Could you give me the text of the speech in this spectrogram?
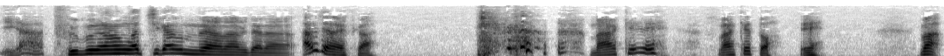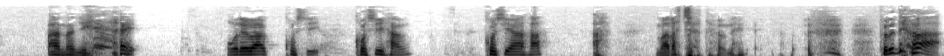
いやー、つぶあんは違うんだよな、みたいな、あるじゃないですか。負け、負けと、え。まあ、あ、何？はい。俺は腰、腰半？腰半派？あ、まだっちゃったよね。それでは、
